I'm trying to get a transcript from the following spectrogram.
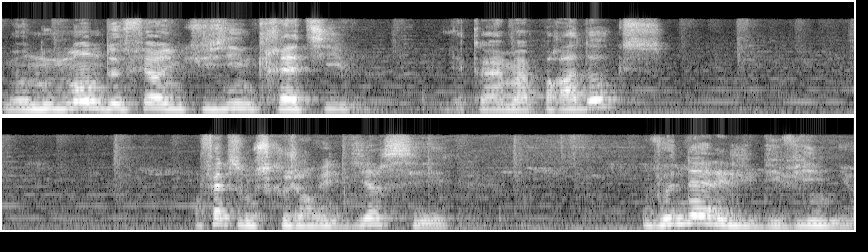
mais on nous demande de faire une cuisine créative. Il y a quand même un paradoxe. En fait, ce que j'ai envie de dire, c'est venez à l'allée des vignes,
